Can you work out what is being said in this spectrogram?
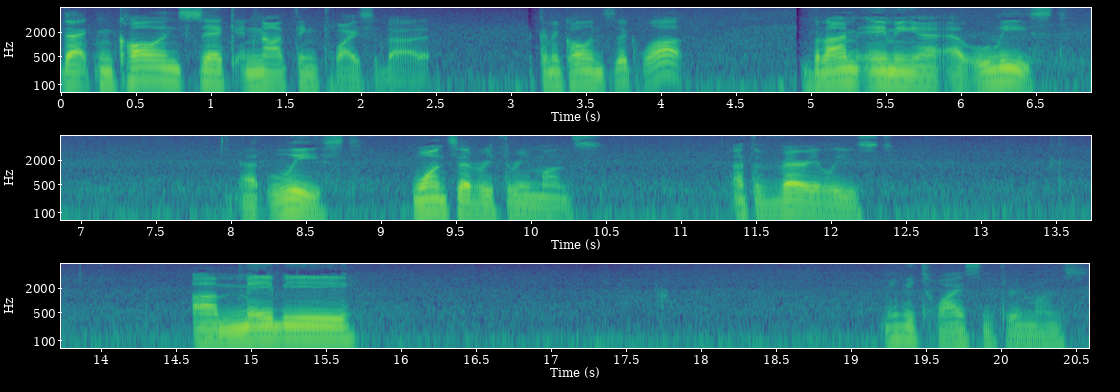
that can call in sick and not think twice about it. Gonna call in sick a lot, but I'm aiming at at least, at least once every three months, at the very least. Uh, maybe maybe twice in three months.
